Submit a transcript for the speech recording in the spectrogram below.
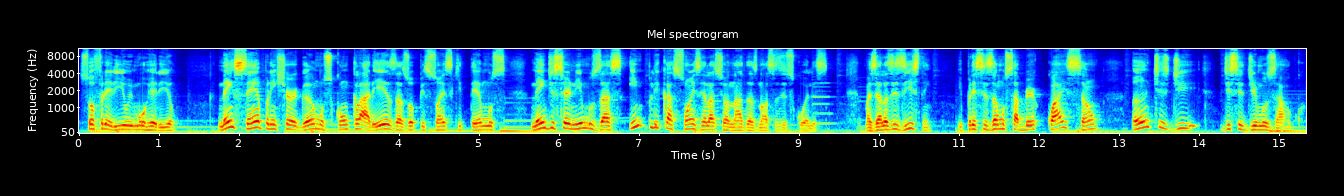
sofreriam e morreriam. Nem sempre enxergamos com clareza as opções que temos, nem discernimos as implicações relacionadas às nossas escolhas. Mas elas existem e precisamos saber quais são antes de decidirmos algo.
